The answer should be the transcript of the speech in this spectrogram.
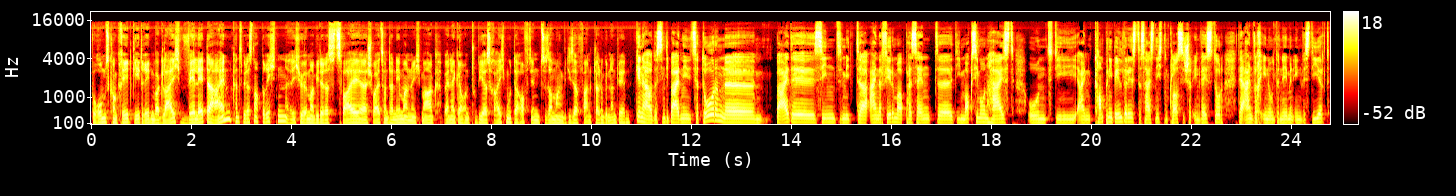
Worum es konkret geht, reden wir gleich. Wer lädt da ein? Kannst du mir das noch berichten? Ich höre immer wieder, dass zwei äh, Schweizer Unternehmer, nämlich Marc Bennecker und Tobias Reichmuth, da oft im Zusammenhang mit dieser Veranstaltung genannt werden. Genau, das sind die beiden Initiatoren. Äh, beide sind mit äh, einer Firma präsent, die Maximum heißt und die ein Company Builder ist. Das heißt nicht ein klassischer Investor, der einfach in Unternehmen investiert,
